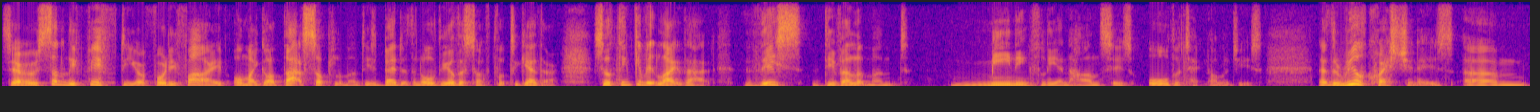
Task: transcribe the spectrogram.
So if I was suddenly 50 or 45, oh my God, that supplement is better than all the other stuff put together. So think of it like that. This development meaningfully enhances all the technologies. Now, the real question is um,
